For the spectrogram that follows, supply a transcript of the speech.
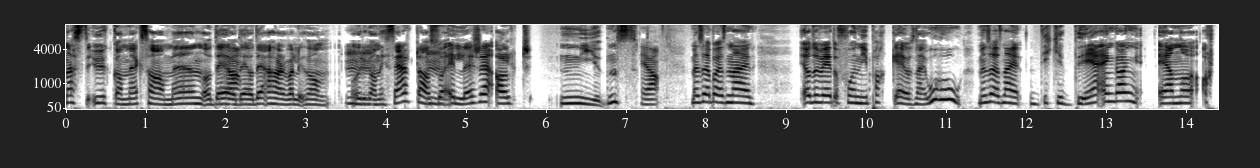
neste ukene med eksamen og det Ja. og det og det. Jeg har det veldig sånn Mm. organisert, da. Så Mm. ellers er alt nydens. ja. Men så er det bare sånn her Ja, du vet, å få en ny pakke er jo sånn her woho! Men så er det sånn her Ikke det engang er noe artig,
